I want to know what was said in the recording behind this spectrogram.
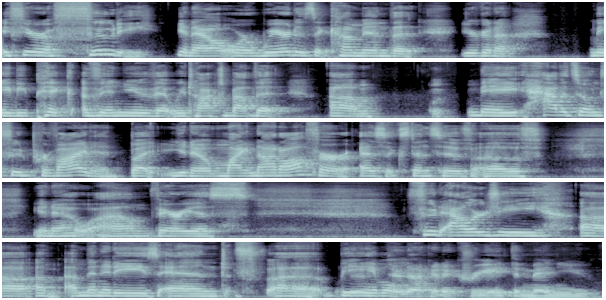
if you're a foodie you know or where does it come in that you're gonna maybe pick a venue that we talked about that um, may have its own food provided but you know might not offer as extensive of you know um, various food allergy uh, amenities and uh, being they're, able they're not going to create the menu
